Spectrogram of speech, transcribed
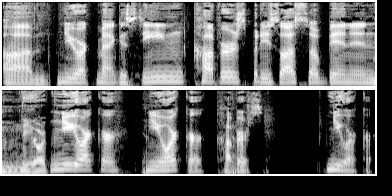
um, New York Magazine covers, but he's also been in New York. New Yorker, New Yorker covers, New Yorker,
